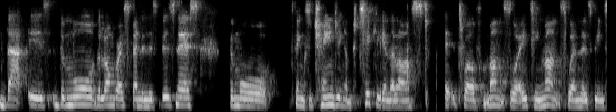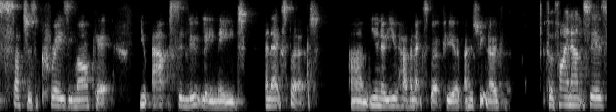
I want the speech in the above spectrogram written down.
that is the more the longer i spend in this business the more things are changing and particularly in the last eh, 12 months or 18 months when there's been such a crazy market you absolutely need an expert. Um, you know you have an expert for your as you know for finances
